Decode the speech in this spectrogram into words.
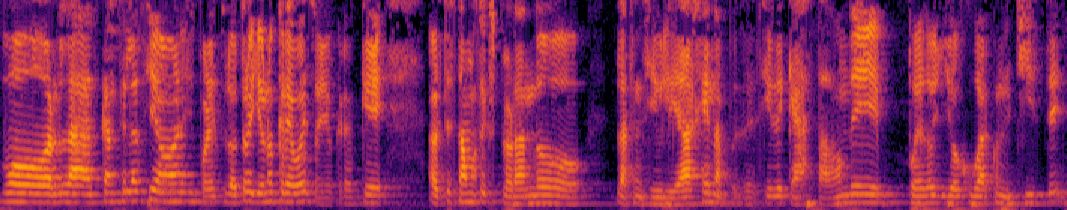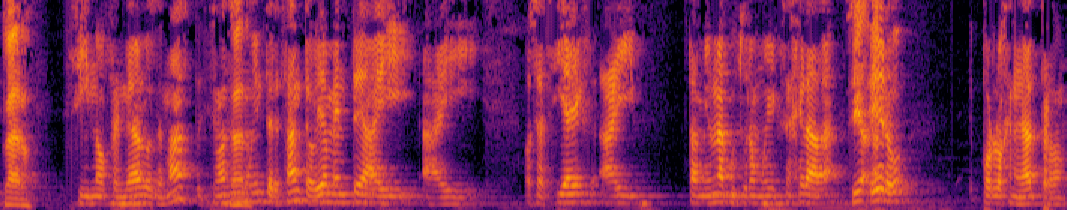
por las cancelaciones y por esto y lo otro, yo no creo eso. Yo creo que ahorita estamos explorando la sensibilidad ajena, pues decir de que hasta dónde puedo yo jugar con el chiste Claro. sin ofender a los demás, pues se me hace Claro. muy interesante. Obviamente hay, hay, o sea, sí hay, hay también una cultura muy exagerada, Sí, ah. pero por lo general, perdón,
